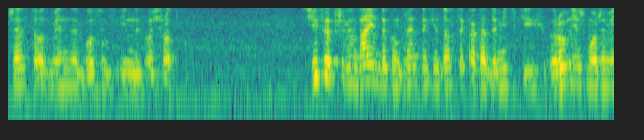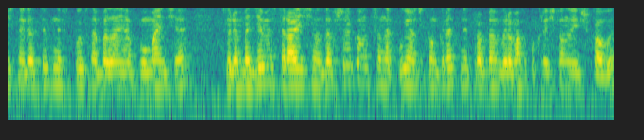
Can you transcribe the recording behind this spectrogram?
często odmiennych głosów z innych ośrodków. Ścisłe przywiązanie do konkretnych jednostek akademickich również może mieć negatywny wpływ na badania w momencie, w którym będziemy starali się za wszelką cenę ująć konkretny problem w ramach określonej szkoły,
